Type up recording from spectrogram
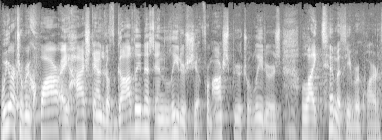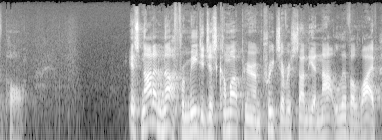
We are to require a high standard of godliness and leadership from our spiritual leaders, like Timothy required of Paul. It's not enough for me to just come up here and preach every Sunday and not live a life.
